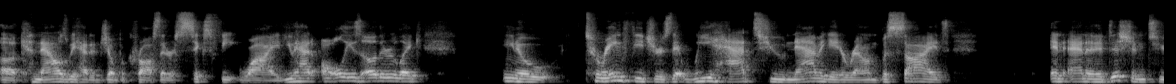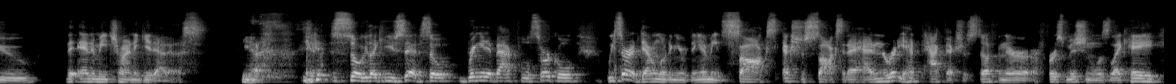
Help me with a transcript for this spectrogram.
uh, canals we had to jump across that are six feet wide. You had all these other like, you know, terrain features that we had to navigate around besides and, and in addition to the enemy trying to get at us. Yeah. so, like you said, so bringing it back full circle, we started downloading everything. I mean, socks, extra socks that I had, and already had packed extra stuff. And their our first mission was like, hey,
